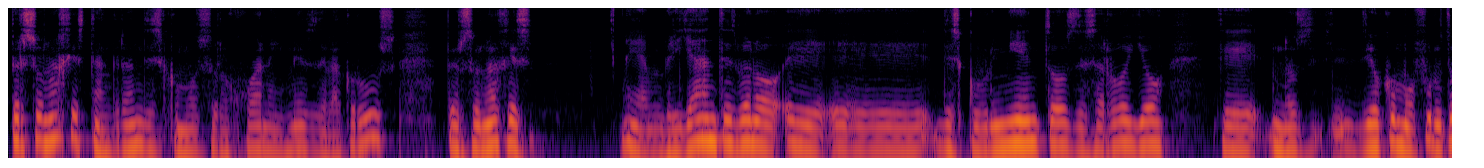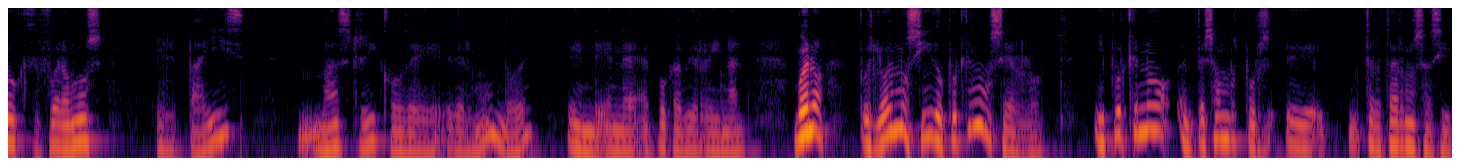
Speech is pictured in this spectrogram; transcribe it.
Personajes tan grandes como Sor Juana Inés de la Cruz, personajes eh, brillantes, bueno, eh, descubrimientos, desarrollo que nos dio como fruto que fuéramos el país más rico del mundo ¿eh? En, la época virreinal. Bueno, pues lo hemos sido, ¿por qué no hacerlo? ¿Y por qué no empezamos por eh, tratarnos así,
